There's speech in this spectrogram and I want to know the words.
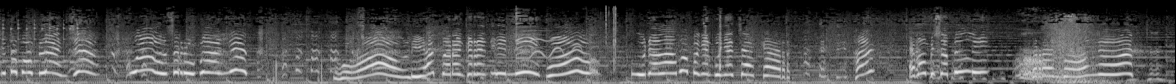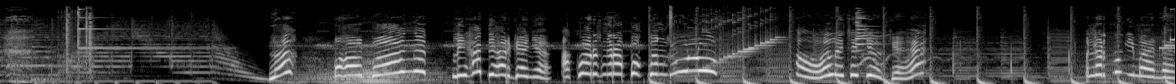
kita mau belanja. Wow, seru banget. Wow, lihat barang keren ini. Wow, udah lama pengen punya cakar. Hah? Emang bisa beli? Keren banget. Lah, mahal banget. Lihat di harganya. Aku harus ngerampok bank dulu. Oh, lucu juga. Menurutmu gimana?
